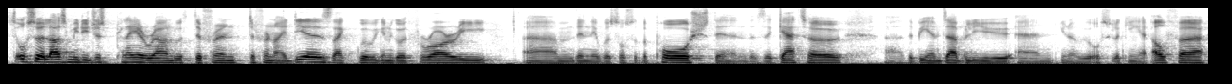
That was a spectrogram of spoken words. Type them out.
It also allows me to just play around with different different ideas, like where we're to go with Ferrari, um, then there was also the Porsche, then the Zagato, uh, the BMW, and you know we were also looking at Alfa.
